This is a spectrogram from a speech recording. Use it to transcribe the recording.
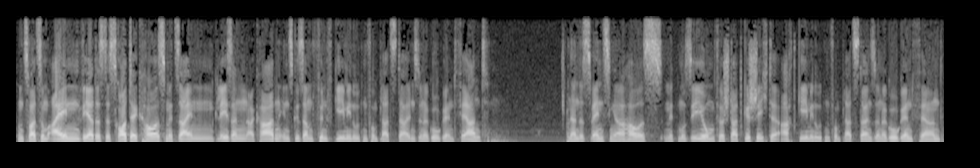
und zwar zum einen wäre das das Rotteck-Haus mit seinen gläsernen Arkaden insgesamt fünf Gehminuten vom Platz der alten Synagoge entfernt. Und dann das Wenzinger Haus mit Museum für Stadtgeschichte, acht Gehminuten vom Platz der alten Synagoge entfernt.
